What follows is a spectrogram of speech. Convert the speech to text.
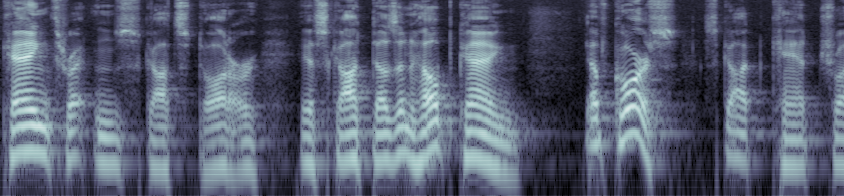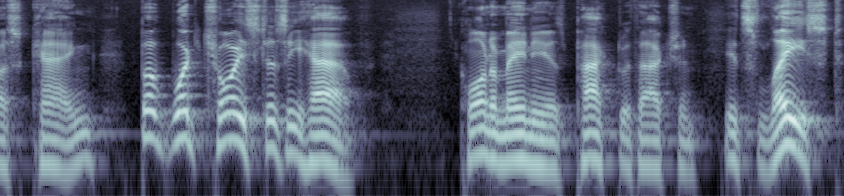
Kang threatens Scott's daughter if Scott doesn't help Kang. Of course, Scott can't trust Kang, but what choice does he have? Quantumania is packed with action. It's laced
